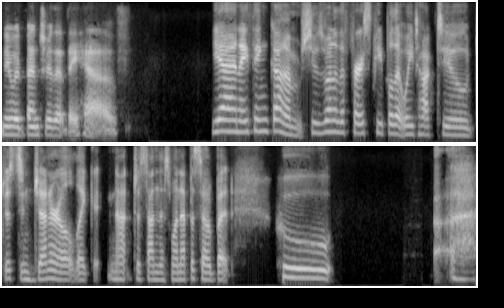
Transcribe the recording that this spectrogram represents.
new adventure that they have yeah and i think um, she was one of the first people that we talked to just in general like not just on this one episode but who uh,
